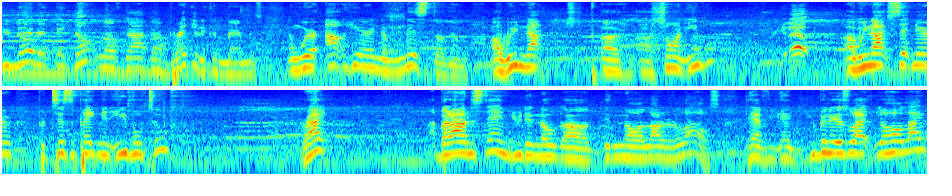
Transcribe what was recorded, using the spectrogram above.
you know that they don't love God by breaking the commandments, and we're out here in the midst of them. Are we not uh, uh, showing evil? Get out. Are we not sitting there participating in evil too? Right? But I understand you didn't know uh, didn't know a lot of the laws. Have you have you been an Israelite your whole life?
